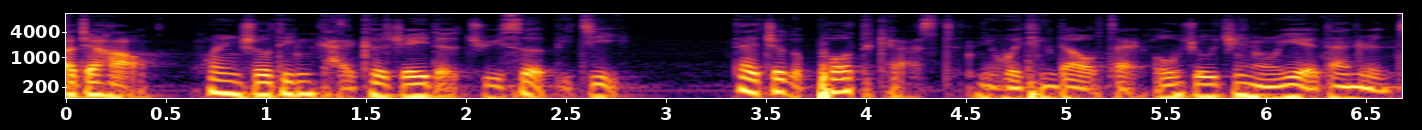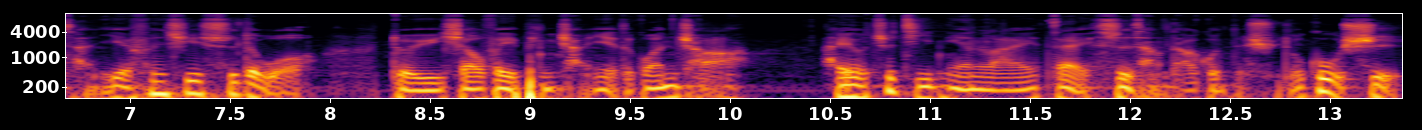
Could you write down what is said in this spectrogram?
大家好，欢迎收听台客 J 的橘色笔记。在这个 Podcast，你会听到在欧洲金融业担任产业分析师的我，对于消费品产业的观察，还有这几年来在市场打滚的许多故事。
